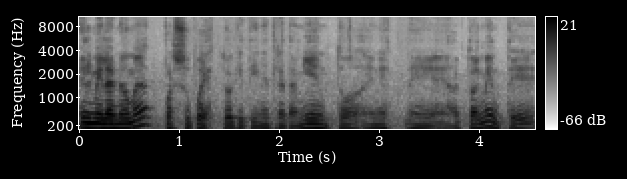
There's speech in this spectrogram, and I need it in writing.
El melanoma, por supuesto, que tiene tratamiento eh, actualmente.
